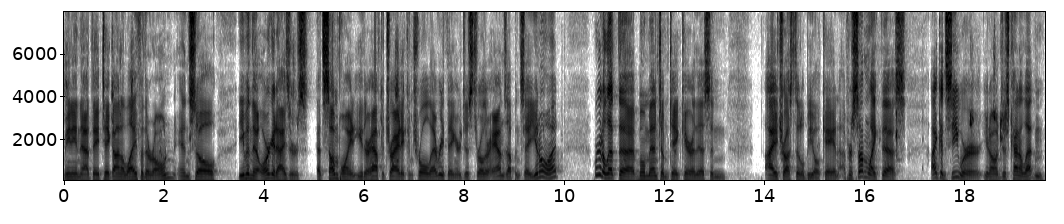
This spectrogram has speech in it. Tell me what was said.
meaning that they take on a life of their own. And so, even the organizers at some point either have to try to control everything or just throw their hands up and say, you know what? We're going to let the momentum take care of this. And I trust it'll be okay. And for something like this, I could see where, you know, just kind of letting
